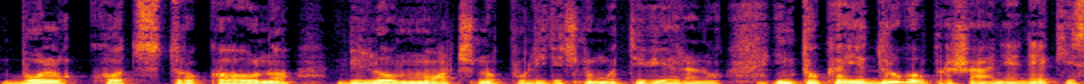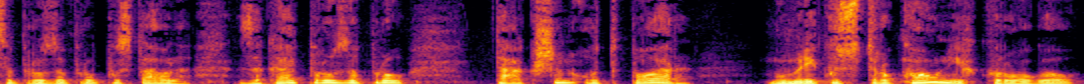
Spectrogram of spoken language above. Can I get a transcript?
bolj kot strokovno bilo močno politično motivirano. In tukaj je drugo vprašanje, ne, ki se pravzaprav postavlja. Zakaj pravzaprav takšen odpor, bom rekel, strokovnih krogov?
